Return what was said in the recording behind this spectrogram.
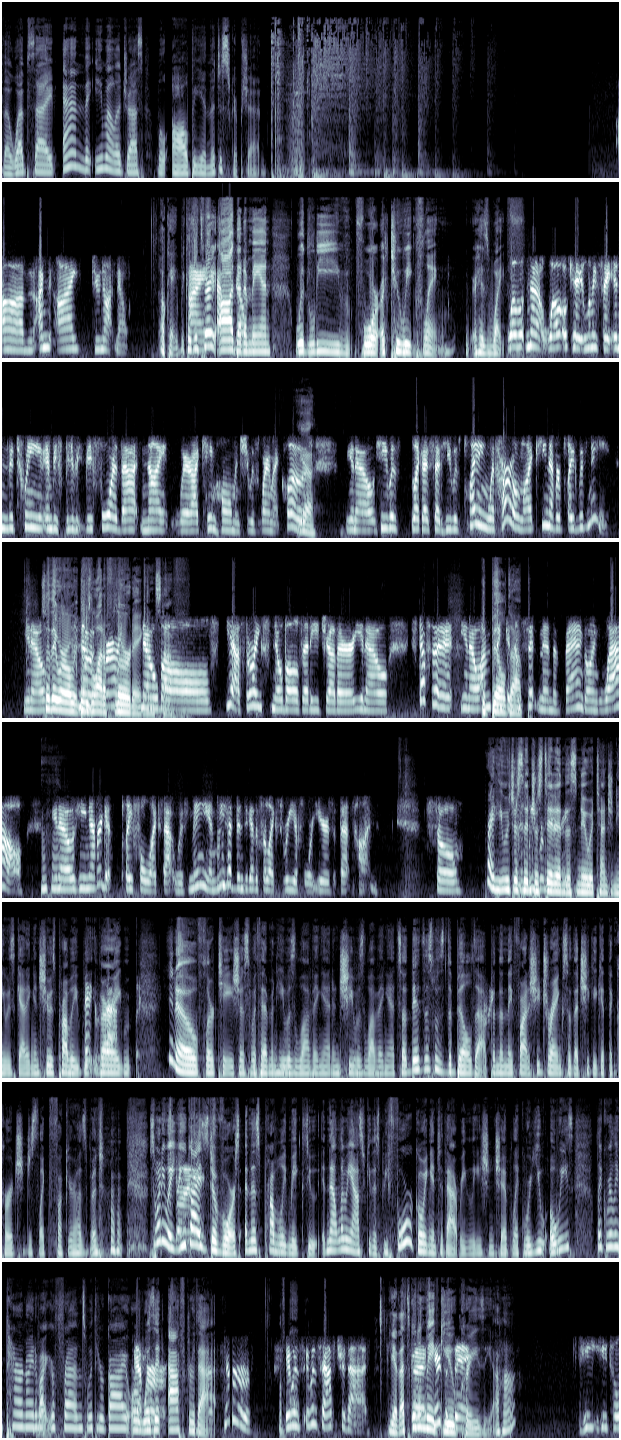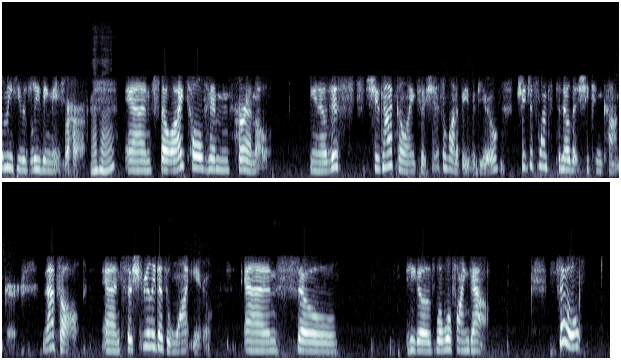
the website, and the email address will all be in the description. Um, I'm. I do not know. Okay, because it's very odd that a man would leave for a two week fling. His wife. Well, no. Well, okay. Let me say, in between, and be- before that night where I came home and she was wearing my clothes, Yeah. you know, he was like I said, he was playing with her like he never played with me. You know, So they were- there was a lot of flirting and stuff. snowballs. Yeah, throwing snowballs at each other. You know, stuff that you know. The I'm thinking, I'm sitting in the van going, "Wow." Mm-hmm. You know, he never gets playful like that with me, and we had been together for like three or four years at that time. So Right, he was just And we interested in this new attention he was getting, and she was probably Exactly. very, you know, flirtatious with him, and he was loving it, and she was loving it. So this, this was the build up, and then they find she drank so that she could get the courage to just like fuck your husband. so anyway, you guys divorce, and this probably makes you. Now let me ask you this: before going into that relationship, like were you always like really paranoid about your friends with your guy, or was it after that? never. It was it was after that. Yeah, that's going to make you crazy. Uh huh. he he told me he was leaving me for her, Mhm. and so I told him her mo. You know, this she's not going to. She doesn't want to be with you. She just wants to know that she can conquer. That's all. And so she really doesn't want you. And so he goes, "Well, we'll find out." So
